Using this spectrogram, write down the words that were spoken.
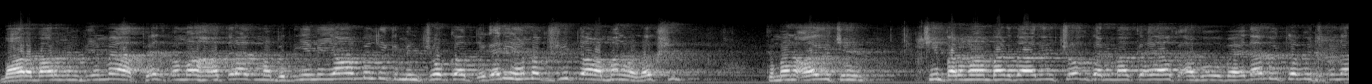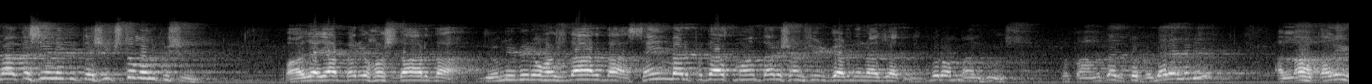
بار بار من دیم میں پھر پما حاضرہ کہ من بدیم میں یاں بلی کہ من چوکا دیگری ہم کشی تا من و نکشی کہ من آئی چین چین پرمان برداری چوک در مکہ کہ ابو بیدہ بیتا بیتا پدرہ کسی نے بیتا شیچ تو من کشی واجہ یا بری خوشدار دا دومی بری خوشدار دا سین بر پتاک مانتر شمشیر گردن آجات برو منحوس تو فهمتا تو پدر منی اللہ تعالی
